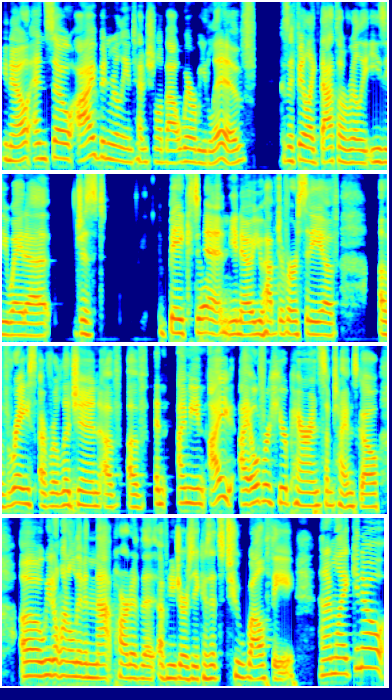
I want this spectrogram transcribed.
you know. And so I've been really intentional about where we live because I feel like that's a really easy way to just baked in you know you have diversity of of race of religion of of and i mean i i overhear parents sometimes go oh we don't want to live in that part of the of new jersey because it's too wealthy and i'm like you know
